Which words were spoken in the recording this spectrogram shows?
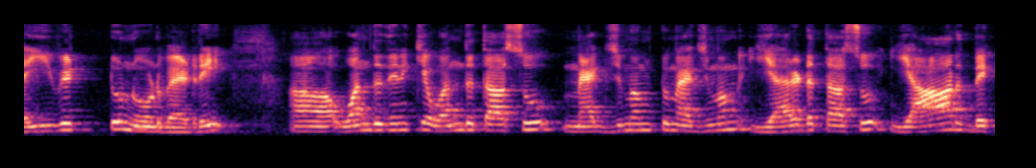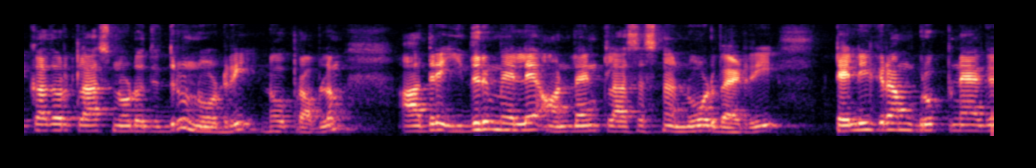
ದಯವಿಟ್ಟು ನೋಡಬೇಡ್ರಿ ಒಂದು ದಿನಕ್ಕೆ ಒಂದು ತಾಸು ಮ್ಯಾಕ್ಸಿಮಮ್ ಟು ಮ್ಯಾಕ್ಸಿಮಮ್ ಎರಡು ತಾಸು, ಯಾರು ಬೇಕಾದವ್ರ ಕ್ಲಾಸ್ ನೋಡೋದಿದ್ರು ನೋಡ್ರಿ ನೋ ಪ್ರಾಬ್ಲಮ್ ಆದರೆ ಇದ್ರ ಮೇಲೆ ಆನ್ಲೈನ್ ಕ್ಲಾಸಸ್ನ ನೋಡಬೇಡ್ರಿ ಟೆಲಿಗ್ರಾಮ್ ಗ್ರೂಪ್ನ್ಯಾಗ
